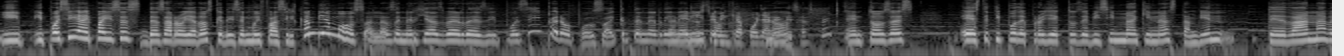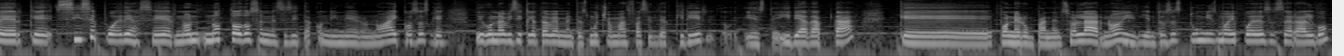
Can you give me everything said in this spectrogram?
Y, y pues sí, hay países desarrollados que dicen muy fácil, cambiemos a las energías verdes y pues sí, pero pues hay que tener También nos dinerito. tienen que apoyar ¿no? en ese aspecto. Entonces, este tipo de proyectos de bici máquinas también te van a ver que sí se puede hacer, no, no todo se necesita con dinero, ¿no? Hay cosas que, digo, una bicicleta obviamente es mucho más fácil de adquirir y, este, y de adaptar que poner un panel solar, ¿no? Y, y entonces tú mismo ahí puedes hacer algo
